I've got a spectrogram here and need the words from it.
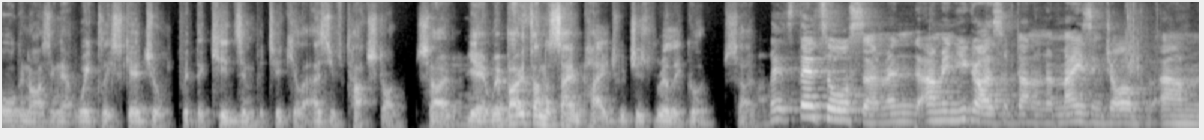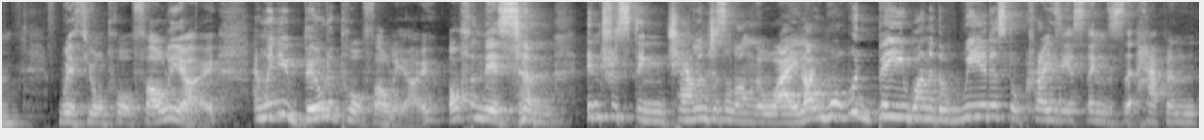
organizing that weekly schedule with the kids in particular, as you've touched on. So yeah, we're both on the same page, which is really good. So. That's that's awesome, and I mean, you guys have done an amazing job um, with your portfolio. And when you build a portfolio, often there's some interesting challenges along the way. Like, what would be one of the weirdest or craziest things that happen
